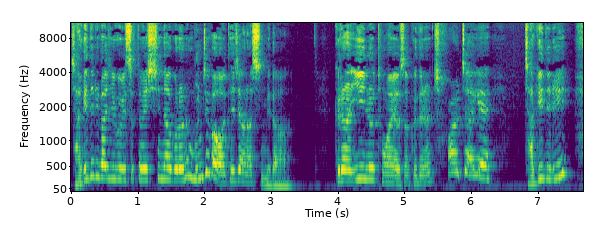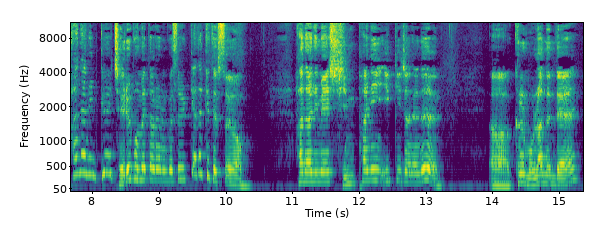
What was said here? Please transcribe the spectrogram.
자기들이 가지고 있었던 신학으로는 문제가 되지 않았습니다. 그러나 이 일을 통하여서 그들은 철저하게 자기들이 하나님께 죄를 범했다라는 것을 깨닫게 됐어요. 하나님의 심판이 있기 전에는 어, 그걸 몰랐는데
